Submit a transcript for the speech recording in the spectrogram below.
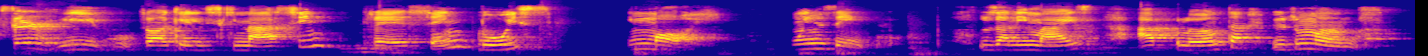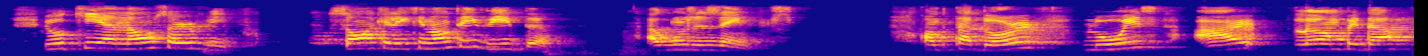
Ser vivo são aqueles que nascem, crescem, luz e morrem. Um exemplo: os animais, a planta e os humanos. E o que é não ser vivo? São aqueles que não têm vida. Alguns exemplos: luz, ar, lâmpada,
